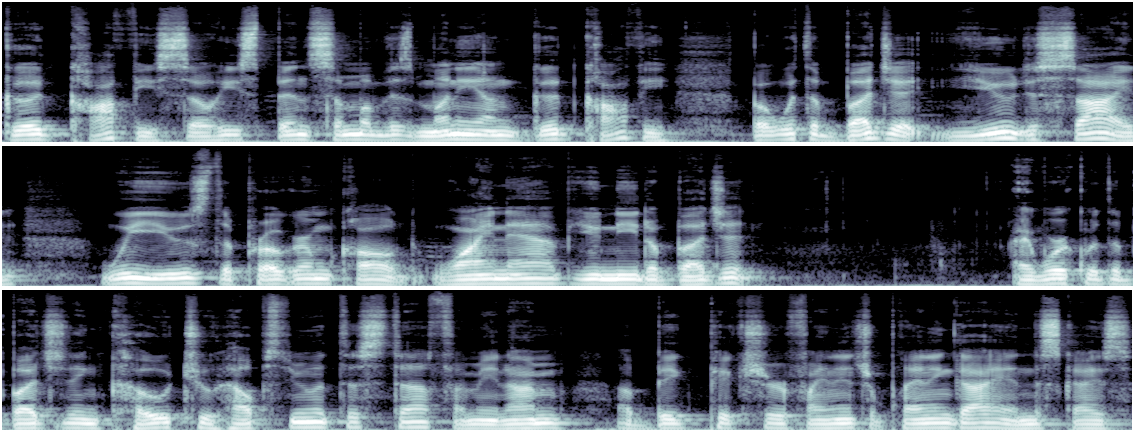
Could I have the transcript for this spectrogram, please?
good coffee, so he spends some of his money on good coffee. But with a budget, you decide we use the program called YNAB, You Need a Budget. I work with a budgeting coach who helps me with this stuff. I mean, I'm a big picture financial planning guy, and this guy's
